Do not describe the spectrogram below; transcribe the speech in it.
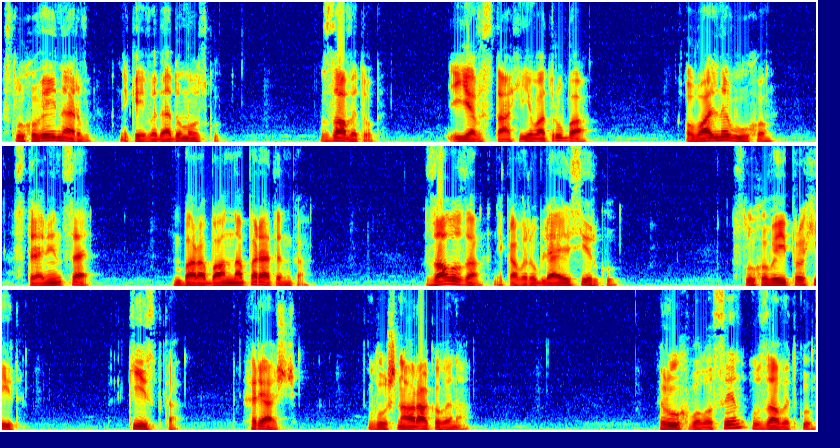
слуховий нерв, який веде до мозку, завиток, Євстахієва труба, овальне вухо, стремінце, барабанна перетинка, залоза, яка виробляє сірку, слуховий прохід, кістка, хрящ, вушна раковина. Рух волосин у завитку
